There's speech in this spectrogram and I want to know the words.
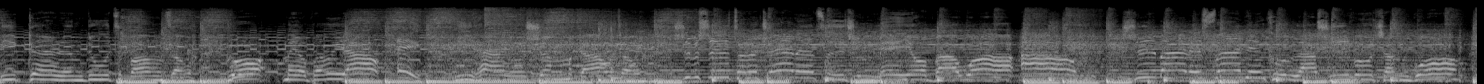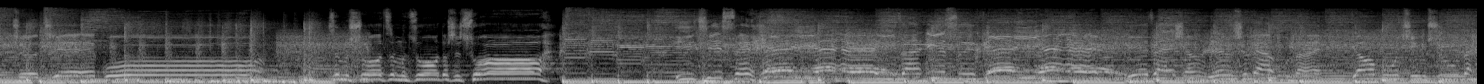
一个人独自放纵？若没有朋友，哎，你还有什么搞头？是不是常常觉得自己没有把握？失败的酸甜苦辣，是否尝过这结果？怎么说怎么做都是错。一起 say hey，再一次 hey，别再想人生的无奈，搞不清楚的黑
